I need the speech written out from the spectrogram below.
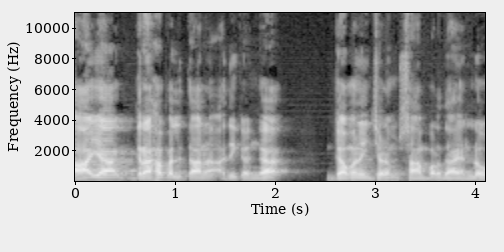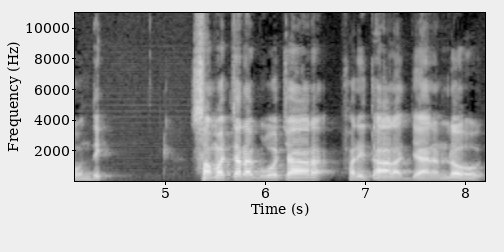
ఆయా గ్రహ ఫలితాలను అధికంగా గమనించడం సాంప్రదాయంలో ఉంది. సంవత్సర గోచార ఫలితాల అధ్యయనంలో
